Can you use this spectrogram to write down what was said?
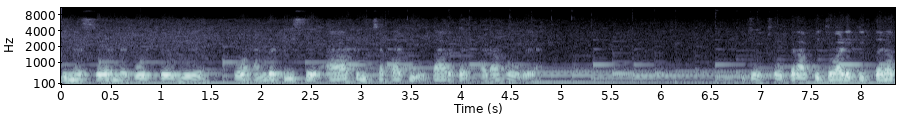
धीमे शोर में बोलते हुए वो अंगठी से आखिरी चपाती उतार कर खड़ा हो गया। जो छोकरा पिछवाड़े की तरफ़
